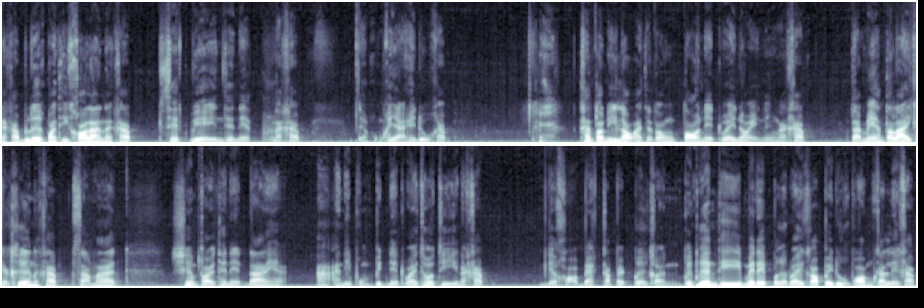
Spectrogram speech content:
นะครับ เลือกมาที่ข้อล่างนะครับ set via internet นะครับ เดี๋ยวผมขยายให้ดูครับ ขั้นตอนนี้เราอาจจะต้องต่อเน็ตไว้หน่อยหนึ่งนะครับ แต่ไม่อันตรายกับเครื่องนะครับ สามารถเชื่อมต่ออินเทอร์เน็ตได้ฮะอะอันนี้ผมปิดเน็ตไว้โทษทีนะครับ เดี๋ยวขอแบ็กกลับไปเปิดก่อน เพื่อนๆที่ไม่ได้เปิดไว้ก็ไปดูพร้อมกันเลยครับ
